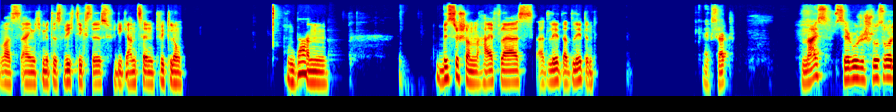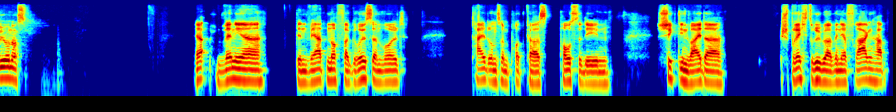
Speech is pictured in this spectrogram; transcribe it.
was eigentlich mit das Wichtigste ist für die ganze Entwicklung. Und dann bist du schon Highflyers Athlet, Athletin. Exakt. Nice, sehr gutes Schlusswort, Jonas. Ja, wenn ihr den Wert noch vergrößern wollt, teilt unseren Podcast, postet ihn, schickt ihn weiter, sprecht drüber. Wenn ihr Fragen habt,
